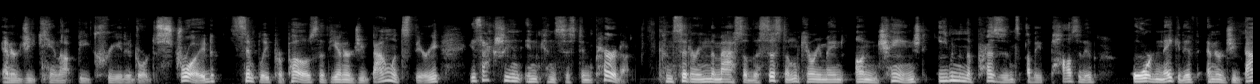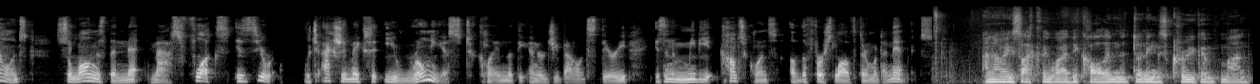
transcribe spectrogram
energy cannot be created or destroyed, simply propose that the energy balance theory is actually an inconsistent paradigm, considering the mass of the system can remain unchanged even in the presence of a positive or negative energy balance so long as the net mass flux is zero, which actually makes it erroneous to claim that the energy balance theory is an immediate consequence of the first law of thermodynamics. I know exactly why they call him the Dunning-Kruger man.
